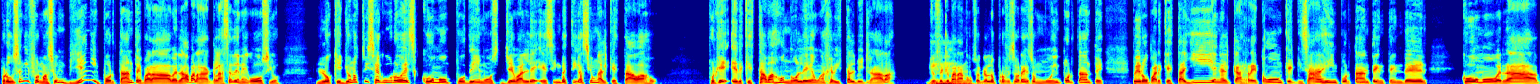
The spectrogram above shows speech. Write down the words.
producen información bien importante para, ¿verdad? Para la clase de negocio. Lo que yo no estoy seguro es cómo podemos llevarle esa investigación al que está abajo. Porque el que está abajo no lee una revista arbitrada. Yo sé que para nosotros los profesores eso es muy importante, pero para el que está allí en el carretón, que quizás es importante entender cómo, ¿verdad?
